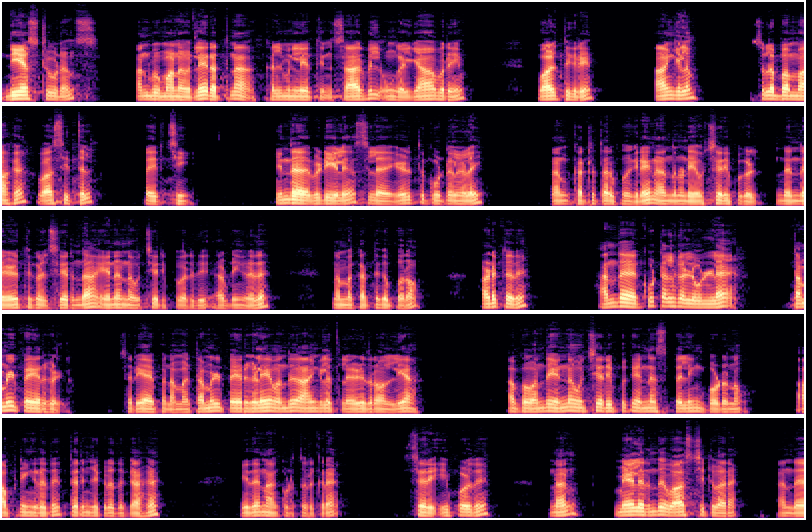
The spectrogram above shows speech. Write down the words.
Dear students அன்பு மாணவர்களே ரத்னா கல்வி நிலையத்தின் சார்பில் உங்கள் யாவரையும் வாழ்த்துகிறேன். ஆங்கிலம் சுலபமாக வாசித்தல் பயிற்சி. இந்த வீடியோலையும் சில எழுத்துக்கூட்டல்களை நான் கற்றுத்தரப்போகிறேன். அதனுடைய உச்சரிப்புகள் இந்தந்த எழுத்துக்கள் சேர்ந்தால் என்னென்ன உச்சரிப்பு வருது அப்படிங்கிறத நம்ம கற்றுக்க போகிறோம் அடுத்தது அந்த கூட்டல்கள் உள்ள தமிழ் பெயர்கள். சரியா? இப்போ நம்ம தமிழ் பெயர்களே வந்து ஆங்கிலத்தில் எழுதுகிறோம் இல்லையா? அப்போ வந்து என்ன உச்சரிப்புக்கு என்ன ஸ்பெல்லிங் போடணும் அப்படிங்கிறது தெரிஞ்சுக்கிறதுக்காக இதை நான் கொடுத்துருக்குறேன். சரி இப்பொழுது நான் மேலேருந்து வாசிச்சுட்டு வரேன். அந்த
